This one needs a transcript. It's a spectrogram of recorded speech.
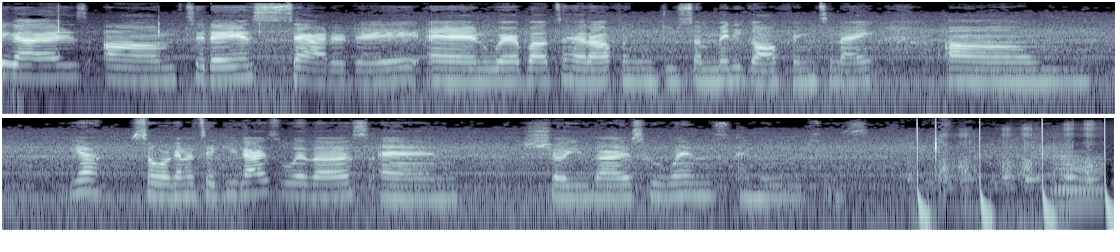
Hey guys, um, today is Saturday and we're about to head off and do some mini golfing tonight. Um, yeah, so we're gonna take you guys with us and show you guys who wins and who loses.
